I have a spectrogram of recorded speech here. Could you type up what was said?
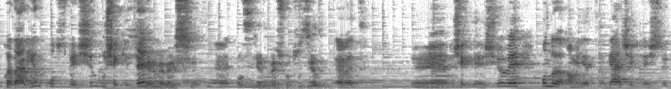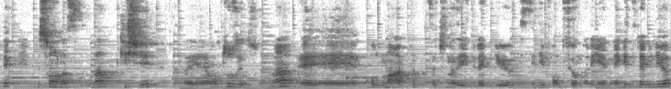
bu kadar yıl, 35 yıl bu şekilde 25 yıl. evet, O 25-30 yıl evet e, eee, bu şekilde yaşıyor ve onu da ameliyatını gerçekleştirdik ve sonrasında kişi eee, 30 yıl sonra eee koluna artık saçına değdirebiliyor, istediği fonksiyonları yerine getirebiliyor.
